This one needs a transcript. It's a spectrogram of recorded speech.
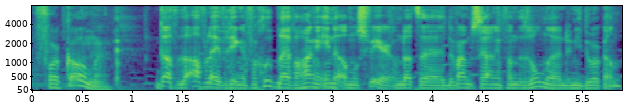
voorkomen dat de afleveringen voorgoed blijven hangen in de atmosfeer, omdat eh, de warmtestraling van de zon er niet door kan.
